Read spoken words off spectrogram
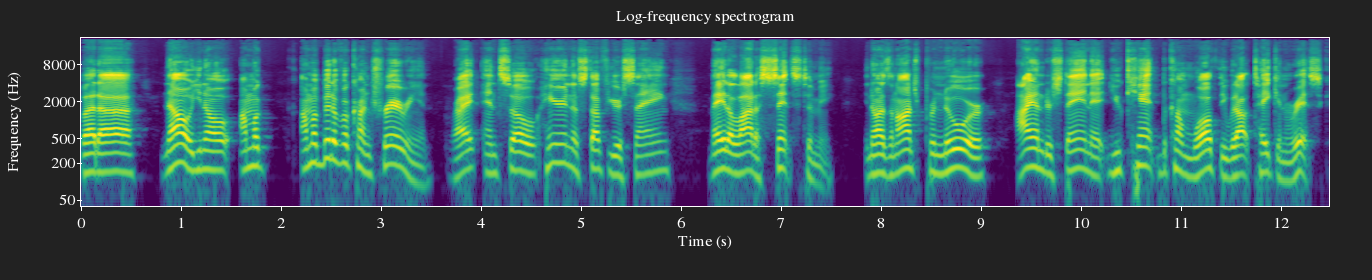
But uh no, you know, I'm a I'm a bit of a contrarian, right? And so hearing the stuff you're saying made a lot of sense to me. You know, as an entrepreneur, I understand that you can't become wealthy without taking risk.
